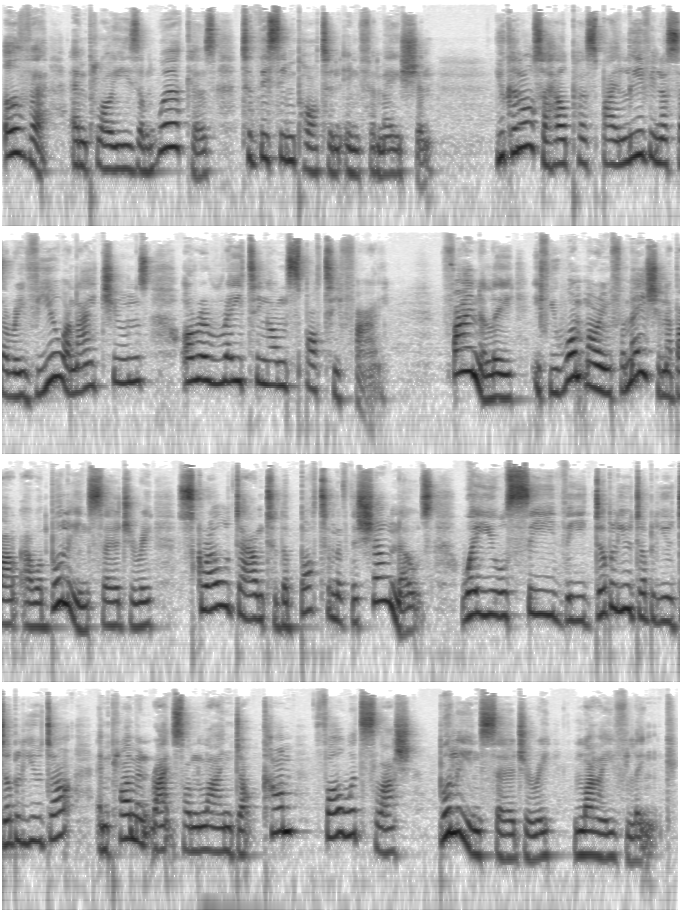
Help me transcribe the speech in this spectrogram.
other employees and workers to this important information. You can also help us by leaving us a review on iTunes or a rating on Spotify. Finally, if you want more information about our bullying surgery, scroll down to the bottom of the show notes where you will see the www.employmentrightsonline.com forward slash bullying surgery live link.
